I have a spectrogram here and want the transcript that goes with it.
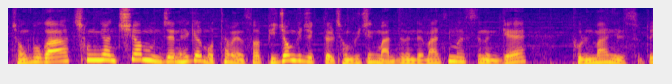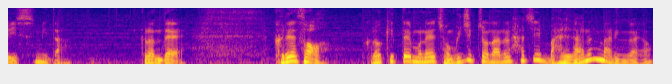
정부가 청년 취업 문제는 해결 못하면서 비정규직들 정규직 만드는 데만 힘을 쓰는 게 불만일 수도 있습니다. 그런데 그래서 그렇기 때문에 정규직 전환을 하지 말라는 말인가요?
